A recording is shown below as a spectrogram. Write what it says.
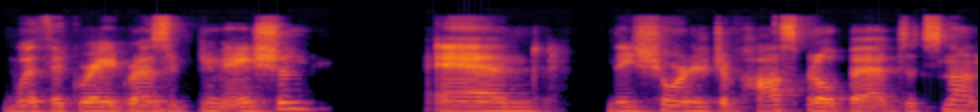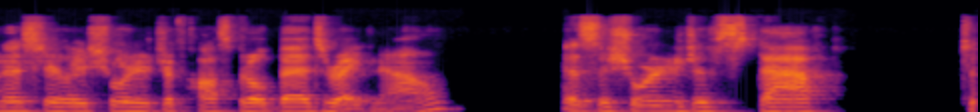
with a great resignation and the shortage of hospital beds, it's not necessarily a shortage of hospital beds right now. It's a shortage of staff to,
